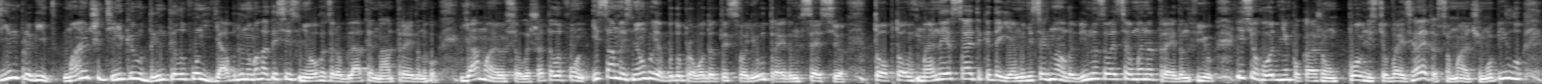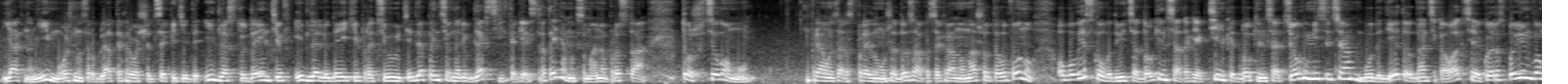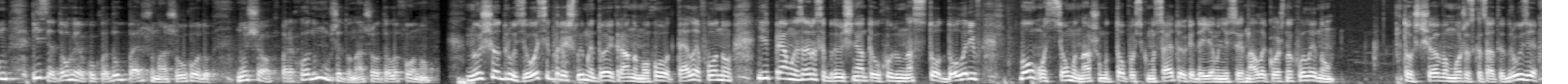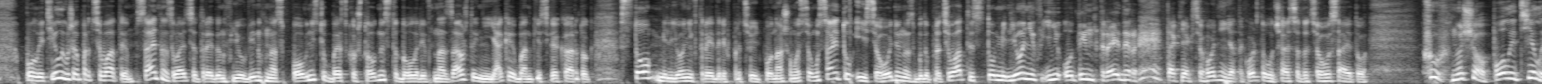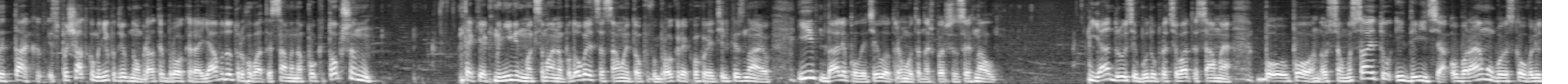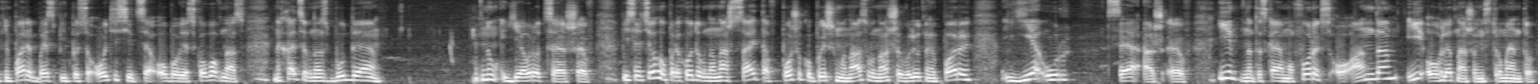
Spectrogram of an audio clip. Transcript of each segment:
Всім привіт! Маючи тільки один телефон, я буду намагатися з нього заробляти на трейдингу. Я маю всього лише телефон, і саме з нього я буду проводити свою трейдинг-сесію. Тобто, в мене є сайт, який дає мені сигнали. Він називається в мене TradingView. І сьогодні покажу вам повністю весь гайд, ось маючи мобілу, як на ній можна заробляти гроші. Це підійде і для студентів, і для людей, які працюють, і для пенсіонерів, для всіх, так як стратегія максимально проста. Тож, в цілому. Прямо зараз перейдемо вже до запису екрану нашого телефону. Обов'язково дивіться до кінця, так як тільки до кінця цього місяця буде діяти одна цікава акція, яку я розповім вам після того, як укладу першу нашу угоду. Ну що, переходимо вже до нашого телефону. Ну що, друзі, ось і перейшли ми до екрану мого телефону, і прямо зараз я буду відчиняти уходу на 100 доларів по ось цьому нашому топовському сайту, який дає мені сигнали кожну хвилину. То що я вам можу сказати, друзі? Полетіли вже працювати. Сайт називається TradingView. Він в нас повністю безкоштовний 100 доларів назавжди ніяких банківських карток. 100 мільйонів трейдерів працюють по нашому цьому сайту. І сьогодні у нас буде працювати 100 мільйонів і один трейдер. Так як сьогодні я також долучаюся до цього сайту. Фух, ну що, полетіли. Так, спочатку мені потрібно обрати брокера. Я буду торгувати саме на Pocket Option. Так як мені він максимально подобається, самий топовий брокер, якого я тільки знаю. І далі полетіли отримувати наш перший сигнал. Я, друзі, буду працювати саме по, по цьому сайту. І дивіться, обираємо обов'язково валютні пари без підпису OTC. Це обов'язково в нас. Нехай це в нас буде. Ну, євро це шеф. Після цього переходимо на наш сайт та в пошуку пишемо назву нашої валютної пари ЄУР. CHF. І натискаємо Forex OANDA і огляд нашого інструменту.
